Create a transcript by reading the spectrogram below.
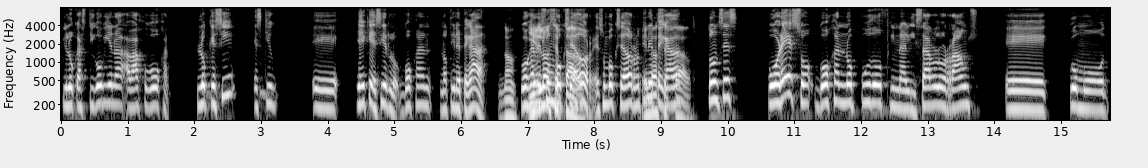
y lo castigó bien a- abajo Gohan. Lo que sí es que, eh, y hay que decirlo, Gohan no tiene pegada. No. Gohan es un aceptado. boxeador, es un boxeador, no Él tiene pegada. aceptado. Entonces, por eso Gohan no pudo finalizar los rounds eh, como,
